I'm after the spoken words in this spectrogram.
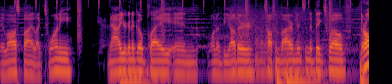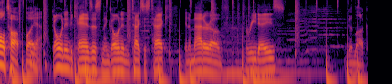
They lost by like 20. Now you're going to go play in one of the other tough environments in the Big 12. They're all tough, but Yeah. going into Kansas and then going into Texas Tech in a matter of three days, good luck.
